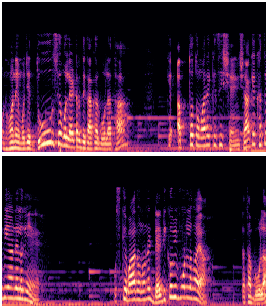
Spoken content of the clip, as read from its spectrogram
उन्होंने मुझे दूर से वो लेटर दिखाकर बोला था कि अब तो तुम्हारे किसी शहनशाह के खत भी आने लगे हैं। उसके बाद उन्होंने डैडी को भी फ़ोन लगाया तथा बोला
